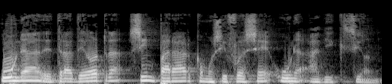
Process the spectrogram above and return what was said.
una detrás de otra, sin parar como si fuese una adicción.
